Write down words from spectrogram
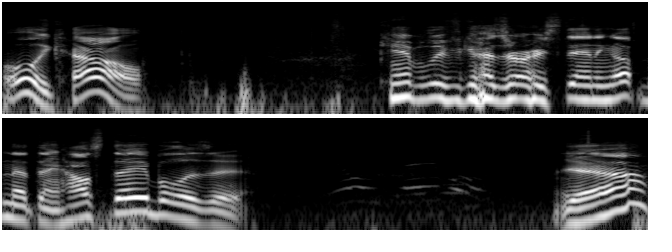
Holy cow. Can't believe you guys are already standing up in that thing. How stable is it? Really stable. Yeah?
